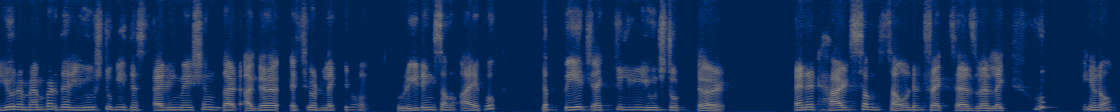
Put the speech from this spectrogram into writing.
You remember there used to be this animation that agar, if you're like, you know, reading some iBook, the page actually used to turn and it had some sound effects as well, like, you know,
